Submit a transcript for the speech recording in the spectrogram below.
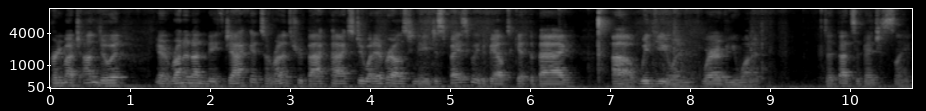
pretty much undo it, you know, run it underneath jackets or run it through backpacks, do whatever else you need, just basically to be able to get the bag uh, with you and wherever you want it. So that's Adventure Sling.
